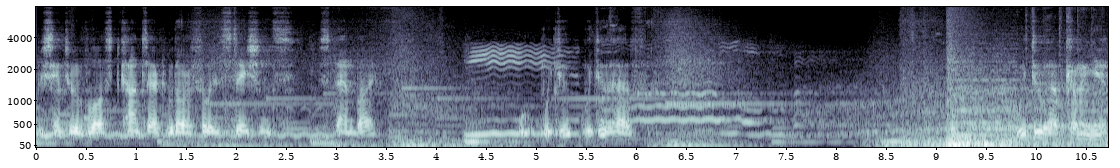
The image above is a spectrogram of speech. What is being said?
We seem to have lost contact with our affiliate stations. Stand by. We do. We do have. We do have coming in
